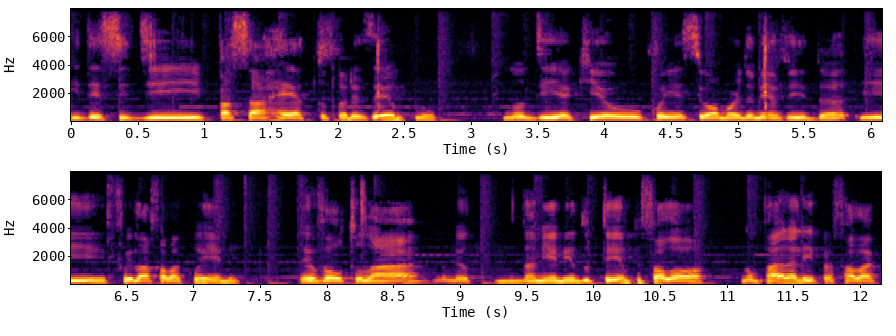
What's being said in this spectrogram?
e decidir passar reto, por exemplo, no dia que eu conheci o amor da minha vida e fui lá falar com ele. Eu volto lá meu, na minha linha do tempo e falo, ó, não para ali pra falar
